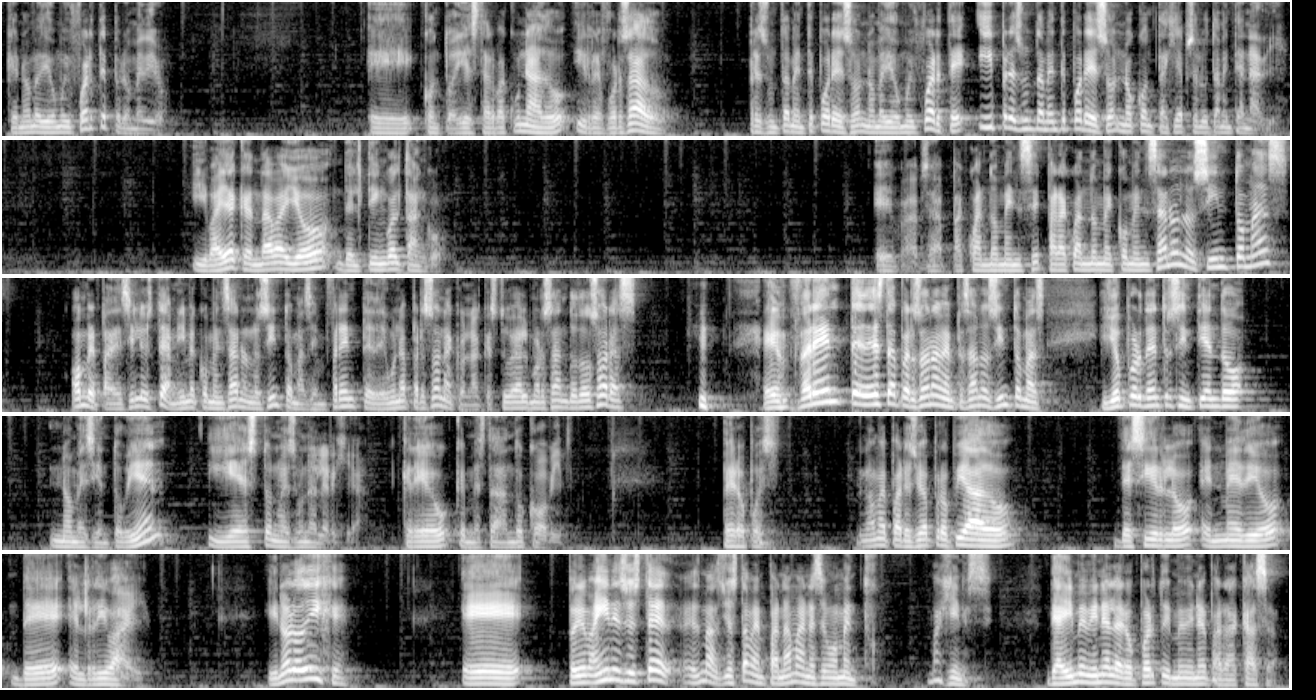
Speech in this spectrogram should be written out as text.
que no me dio muy fuerte, pero me dio. Eh, con todavía estar vacunado y reforzado. Presuntamente por eso no me dio muy fuerte y presuntamente por eso no contagié absolutamente a nadie. Y vaya que andaba yo del tingo al tango. Eh, para cuando, me, para cuando me comenzaron los síntomas, hombre, para decirle a usted, a mí me comenzaron los síntomas enfrente de una persona con la que estuve almorzando dos horas. enfrente de esta persona me empezaron los síntomas. Y yo por dentro sintiendo, no me siento bien y esto no es una alergia. Creo que me está dando COVID. Pero pues no me pareció apropiado decirlo en medio del el ribeye. Y no lo dije. Eh, pero imagínese usted, es más, yo estaba en Panamá en ese momento, imagínese. De ahí me vine al aeropuerto y me vine para casa.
